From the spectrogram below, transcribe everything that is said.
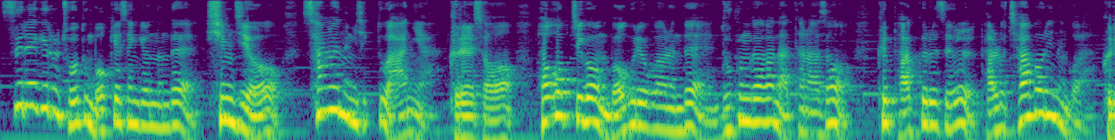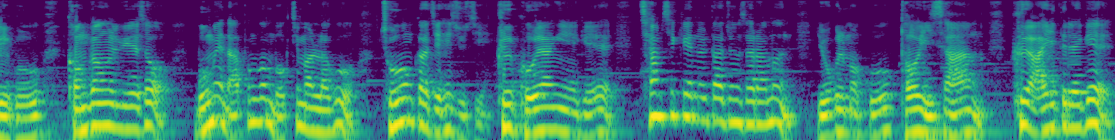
쓰레기를 줘도 먹게 생겼는데 심지어 상한 음식도 아니야. 그래서 허겁지겁 먹으려고 하는데 누군가가 나타나서 그 밥그릇을 발로 차버리는 거야. 그리고 건강을 위해서 몸에 나쁜 건 먹지 말라고 조언까지 해주지. 그 고양이에게 참치캔을 따준 사람은 욕을 먹고 더 이상 그 아이들에게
